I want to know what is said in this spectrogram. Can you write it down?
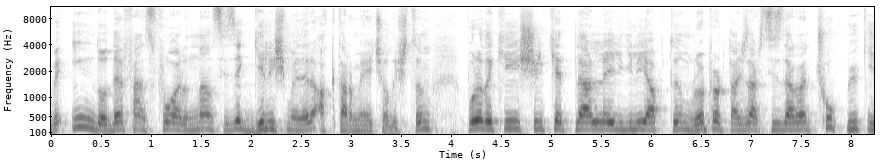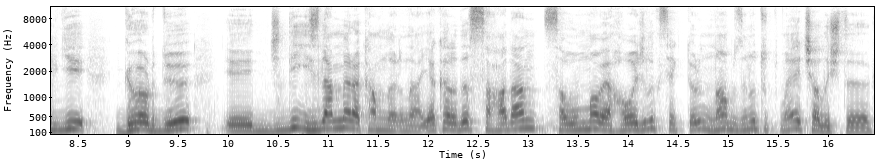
ve Indo Defense Fuarı'ndan size gelişmeleri aktarmaya çalıştım. Buradaki şirketlerle ilgili yaptığım röportajlar sizlerden çok büyük ilgi gördü. E, ciddi izlenme rakamlarına yakaladı. Sahadan savunma ve havacılık sektörünün nabzını tutmaya çalıştık.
